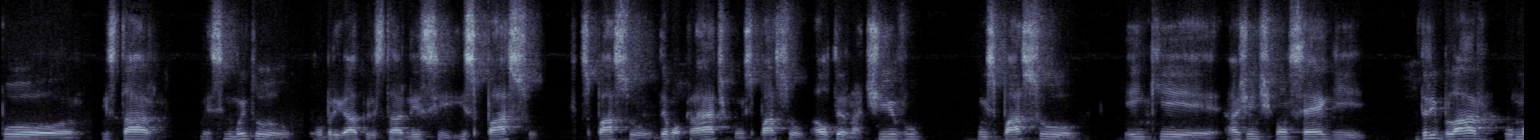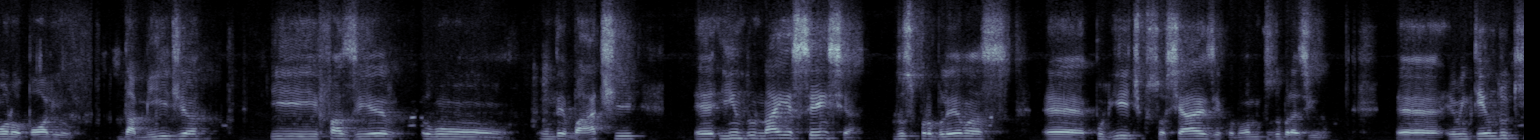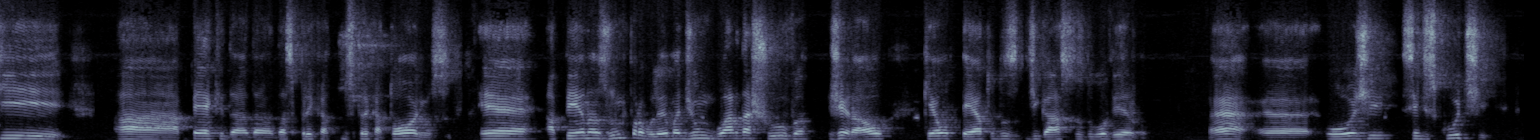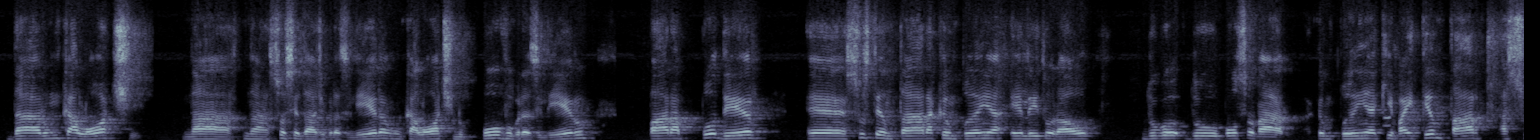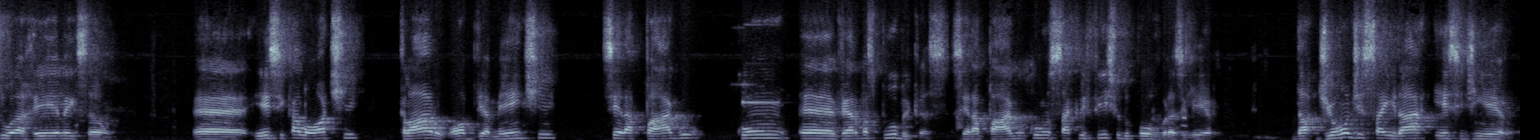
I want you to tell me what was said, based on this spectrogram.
por estar, sendo muito obrigado por estar nesse espaço, espaço democrático, um espaço alternativo, um espaço em que a gente consegue driblar o monopólio da mídia e fazer um, um debate é, indo na essência dos problemas é, políticos, sociais e econômicos do Brasil. É, eu entendo que a PEC da, da, das preca, dos precatórios é apenas um problema de um guarda-chuva geral que é o teto dos, de gastos do governo. É, é, hoje se discute dar um calote na, na sociedade brasileira, um calote no povo brasileiro, para poder é, sustentar a campanha eleitoral do, do Bolsonaro, a campanha que vai tentar a sua reeleição. É, esse calote, claro, obviamente, será pago com é, verbas públicas, será pago com o sacrifício do povo brasileiro. Da, de onde sairá esse dinheiro?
